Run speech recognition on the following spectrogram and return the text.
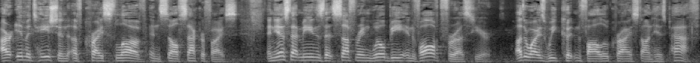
our imitation of Christ's love and self sacrifice. And yes, that means that suffering will be involved for us here. Otherwise, we couldn't follow Christ on his path.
